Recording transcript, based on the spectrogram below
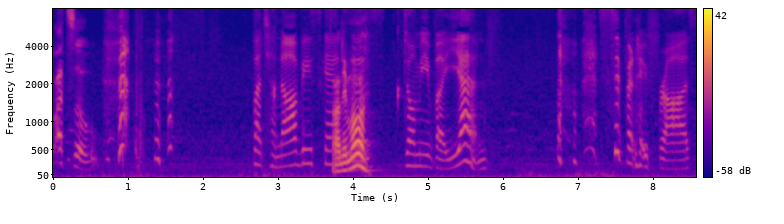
Watso. Batanabi Scan. Animou? Domi Vayen, Sipane Frosp,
